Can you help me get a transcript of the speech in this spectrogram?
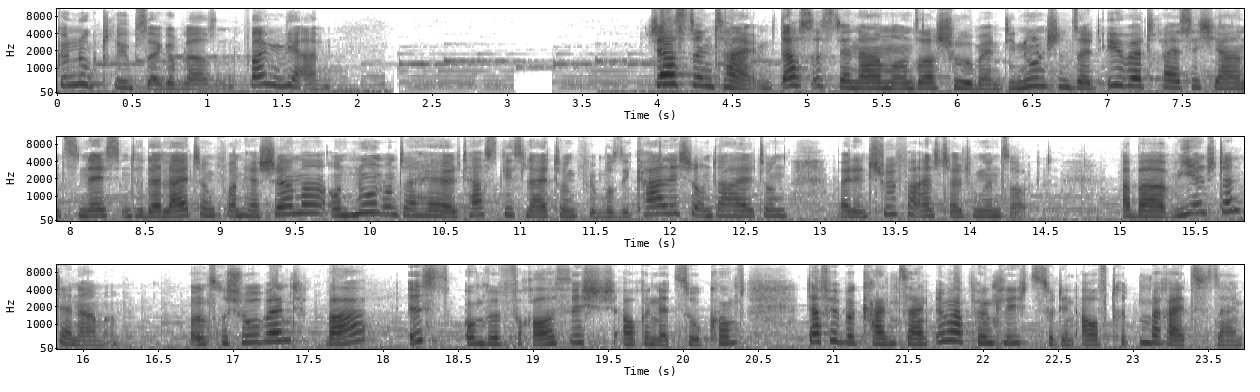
genug Trübsal geblasen. Fangen wir an. Just in Time, das ist der Name unserer Schulband, die nun schon seit über 30 Jahren zunächst unter der Leitung von Herr Schirmer und nun unter Herr Heltaskis Leitung für musikalische Unterhaltung bei den Schulveranstaltungen sorgt. Aber wie entstand der Name? Unsere Schulband war, ist und wird voraussichtlich auch in der Zukunft dafür bekannt sein, immer pünktlich zu den Auftritten bereit zu sein.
